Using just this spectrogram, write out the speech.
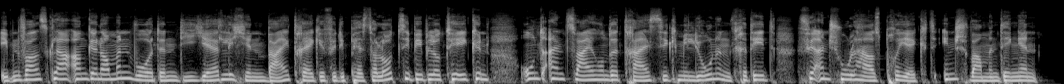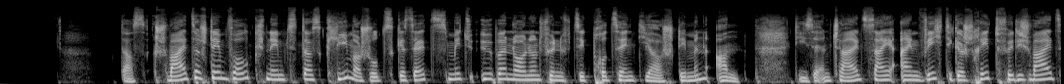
Ebenfalls klar angenommen wurden die jährlichen Beiträge für die Pestalozzi-Bibliotheken und ein 230 Millionen Kredit für ein Schulhausprojekt in Schwammendingen. Das Schweizer Stimmvolk nimmt das Klimaschutzgesetz mit über 59 Prozent Ja-Stimmen an. Dieser Entscheid sei ein wichtiger Schritt für die Schweiz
